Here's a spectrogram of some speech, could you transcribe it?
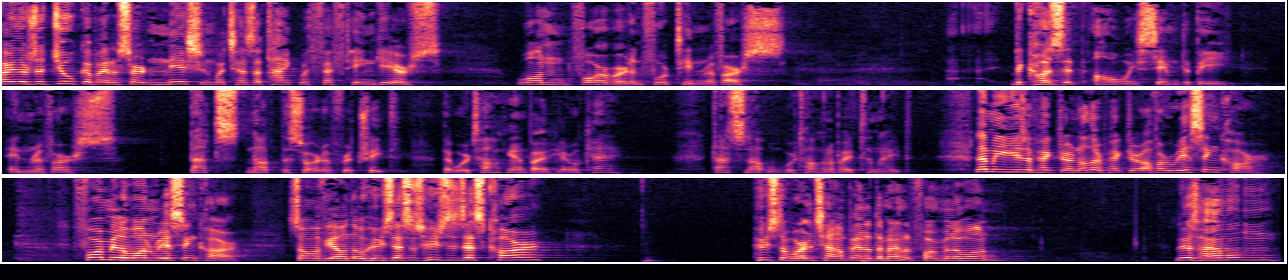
Now, there's a joke about a certain nation which has a tank with 15 gears, one forward and 14 reverse, because it always seemed to be in reverse. That's not the sort of retreat that we're talking about here, okay? That's not what we're talking about tonight. Let me use a picture, another picture of a racing car. Formula One racing car. Some of you all know who's this is. Is this car? Who's the world champion at the minute, Formula One? Lewis Hamilton,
